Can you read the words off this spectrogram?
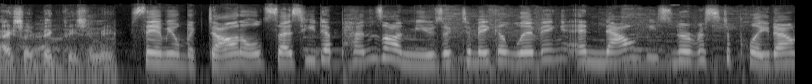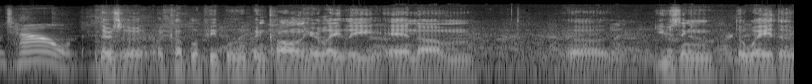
Actually, a big piece of me. Samuel McDonald says he depends on music to make a living, and now he's nervous to play downtown. There's a, a couple of people who've been calling here lately and um, uh, using the way the,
